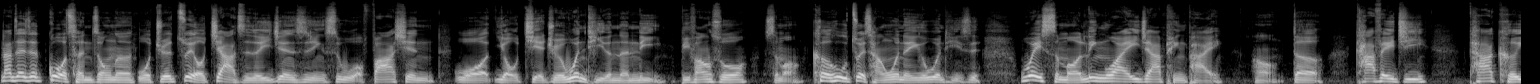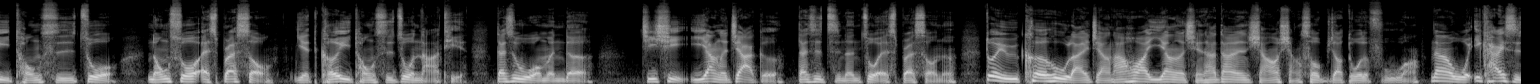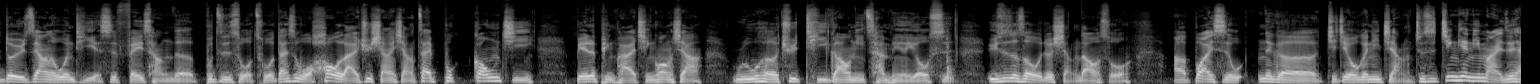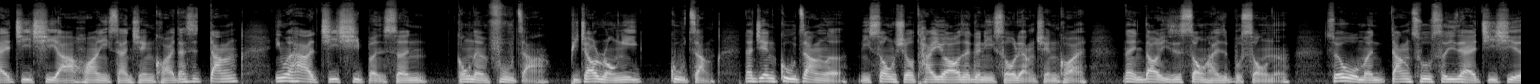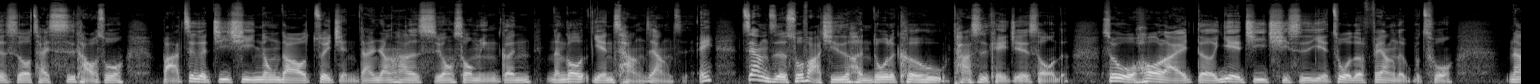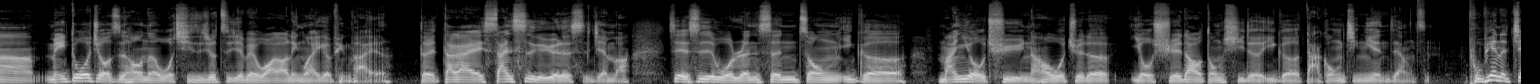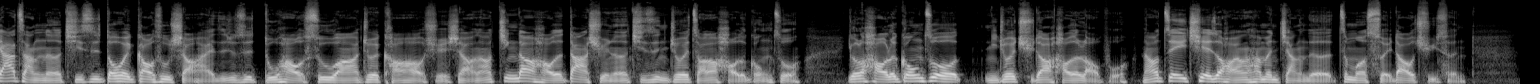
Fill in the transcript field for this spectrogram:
那在这过程中呢，我觉得最有价值的一件事情，是我发现我有解决问题的能力。比方说什么，客户最常问的一个问题是，为什么另外一家品牌？哦的咖啡机，它可以同时做浓缩 espresso，也可以同时做拿铁。但是我们的机器一样的价格，但是只能做 espresso 呢？对于客户来讲，他花一样的钱，他当然想要享受比较多的服务啊。那我一开始对于这样的问题也是非常的不知所措。但是我后来去想一想，在不攻击别的品牌的情况下，如何去提高你产品的优势？于是这时候我就想到说。呃，不好意思，那个姐姐，我跟你讲，就是今天你买这台机器啊，花你三千块，但是当因为它的机器本身功能复杂，比较容易。故障，那今天故障了，你送修，他又要再跟你收两千块，那你到底是送还是不送呢？所以，我们当初设计这台机器的时候，才思考说，把这个机器弄到最简单，让它的使用寿命跟能够延长这样子。诶，这样子的说法，其实很多的客户他是可以接受的。所以我后来的业绩其实也做得非常的不错。那没多久之后呢，我其实就直接被挖到另外一个品牌了。对，大概三四个月的时间吧，这也是我人生中一个蛮有趣，然后我觉得有学到东西的一个打工经验。这样子，普遍的家长呢，其实都会告诉小孩子，就是读好书啊，就会考好学校，然后进到好的大学呢，其实你就会找到好的工作，有了好的工作，你就会娶到好的老婆，然后这一切就好像他们讲的这么水到渠成。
